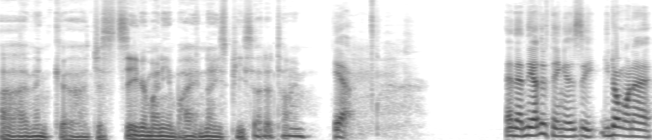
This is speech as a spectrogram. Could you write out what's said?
Uh, I think uh, just save your money and buy a nice piece at a time. Yeah. And then the other thing is you don't want to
